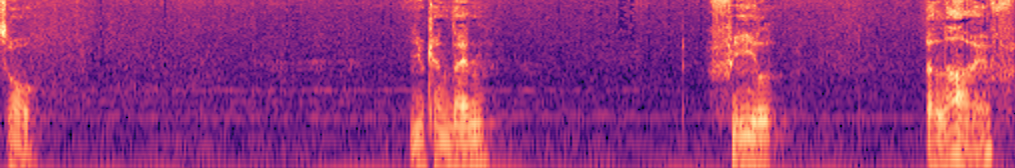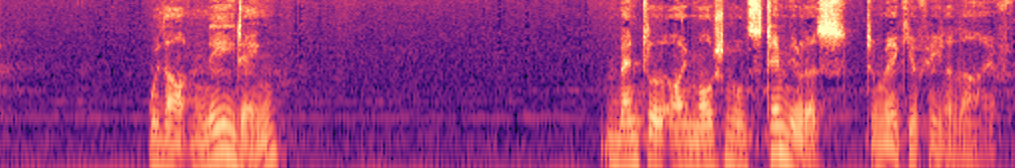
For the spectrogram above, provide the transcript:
So you can then feel alive without needing mental or emotional stimulus to make you feel alive.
